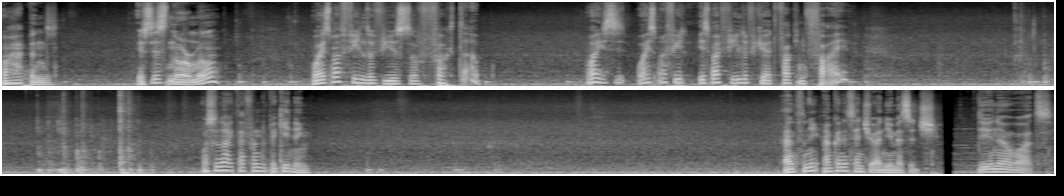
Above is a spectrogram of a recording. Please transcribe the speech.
What happened? Is this normal? Why is my field of view so fucked up? Why is it, why is my field is my field of view at fucking five? Was it like that from the beginning? Anthony, I'm gonna send you a new message. Do you know what?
